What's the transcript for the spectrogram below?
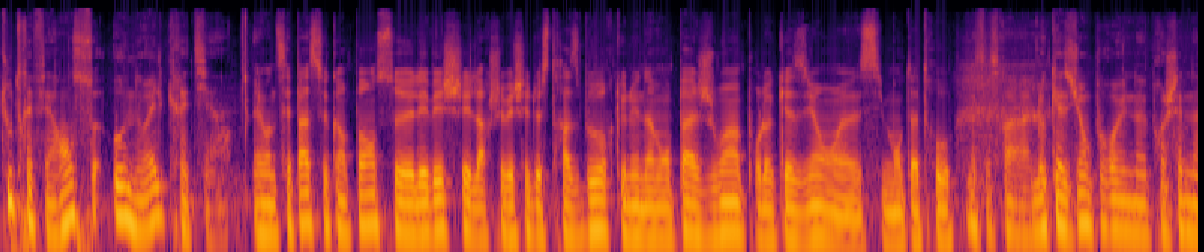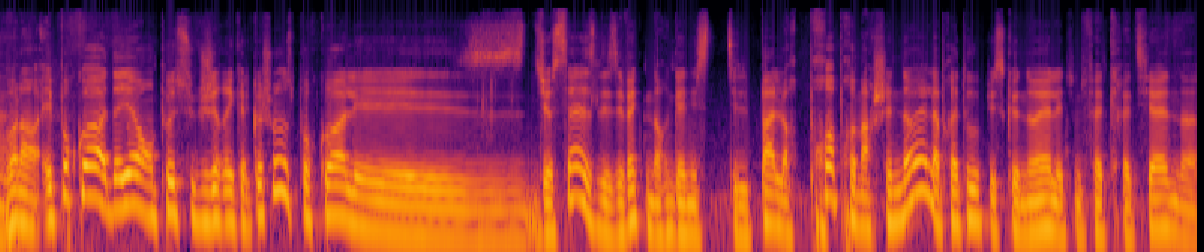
toute référence au Noël chrétien. Et on ne sait pas ce qu'en pense euh, l'évêché, l'archevêché de Strasbourg, que nous n'avons pas joint pour l'occasion, euh, Simon Tatro. ce sera l'occasion pour une prochaine. Voilà. Et pourquoi, d'ailleurs, on peut suggérer quelque chose? Pourquoi les diocèses, les évêques n'organisent-ils pas leur propre marché de Noël, après tout, puisque Noël est une fête chrétienne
